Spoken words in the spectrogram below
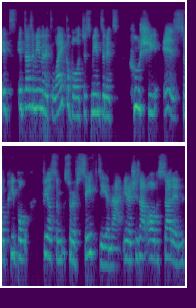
it's it doesn't mean that it's likable. It just means that it's who she is. So people feel some sort of safety in that. You know, she's not all of a sudden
